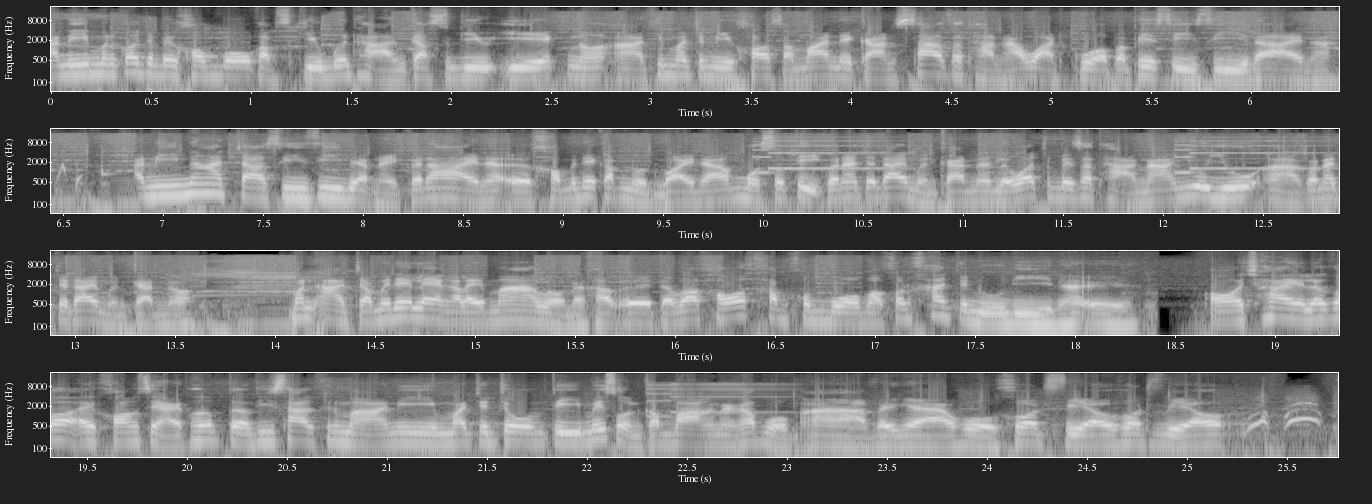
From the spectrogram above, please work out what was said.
อันนี้มันก็จะเป็นคอมโบกับสกิลพื้นฐานกับสกิล EX เนาะอ่าที่มันจะมีความสามารถในการสร้างสถานะหวาดกลัวประเภท CC ได้นะอันนี้น่าจะ CC แบบไหนก็ได้นะเออเขาไม่ได้กำหนดไว้นะหมดสติก็น่าจะได้เหมือนกันนะหรือว่าจะเป็นสถานะยุยุอ่าก็น่าจะได้เหมือนกันเนาะ มันอาจจะไม่ได้แรงอะไรมากหรอกนะครับเออแต่ว่าเขาก็ทำคอมโบมาค่อนข้างจะดูดีนะเอออ๋อใช่แล้วก็ไอความเสียหายเพิ่มเติมที่สร้างขึ้นมานี่ มันจะโจมตีไม่สนกำบังนะครับผมอ่าเป็นไงโหโคตรเฟี้ยวโคตรเฟี้ยว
